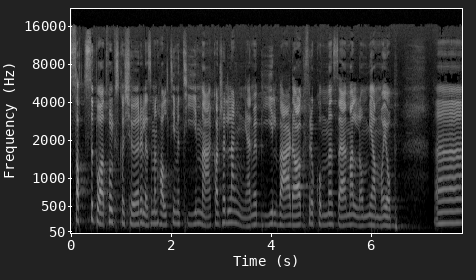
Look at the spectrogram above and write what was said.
satser på at folk skal kjøre liksom en halvtime, time, kanskje lenger med bil hver dag for å komme seg mellom hjem og jobb. Uh,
